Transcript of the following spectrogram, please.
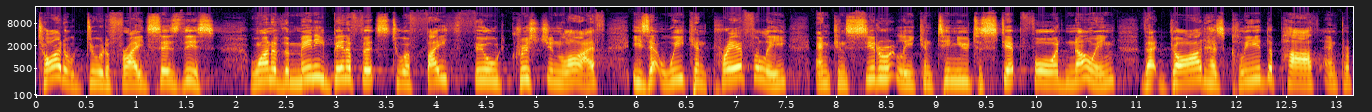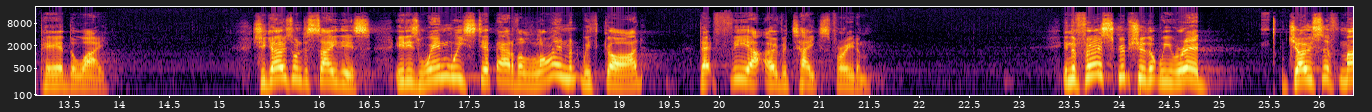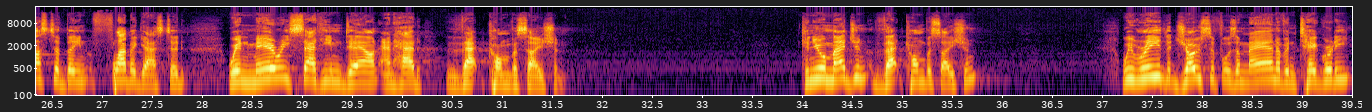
titled Do It Afraid, says this One of the many benefits to a faith filled Christian life is that we can prayerfully and considerately continue to step forward, knowing that God has cleared the path and prepared the way. She goes on to say this it is when we step out of alignment with God that fear overtakes freedom. In the first scripture that we read, Joseph must have been flabbergasted when Mary sat him down and had that conversation. Can you imagine that conversation? We read that Joseph was a man of integrity.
